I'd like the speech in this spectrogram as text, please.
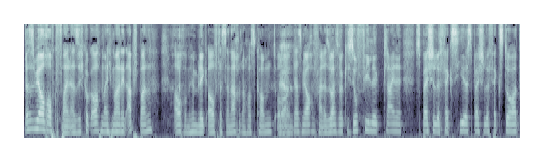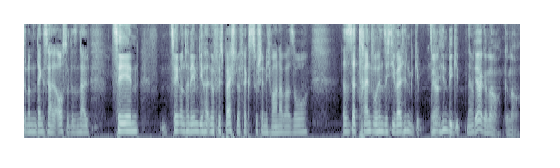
Das ist mir auch aufgefallen. Also ich gucke auch manchmal den Abspann, auch im Hinblick auf, dass danach noch was kommt. Und ja. das ist mir auch aufgefallen. Also du hast wirklich so viele kleine Special Effects hier, Special Effects dort und dann denkst du halt auch so, das sind halt zehn, zehn Unternehmen, die halt nur für Special Effects zuständig waren, aber so, das ist der Trend, wohin sich die Welt hinbegibt. Ja. hinbegibt ne? Ja, genau, genau.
